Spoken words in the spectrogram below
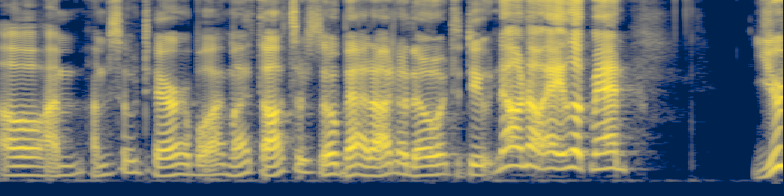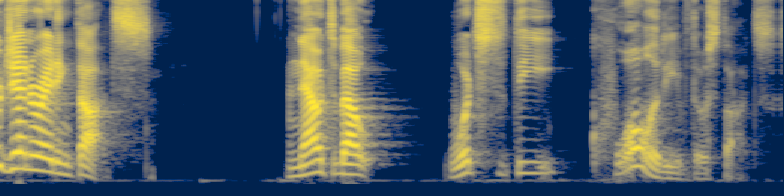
Oh, I'm, I'm so terrible. My thoughts are so bad. I don't know what to do. No, no. Hey, look, man, you're generating thoughts. Now it's about what's the quality of those thoughts.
